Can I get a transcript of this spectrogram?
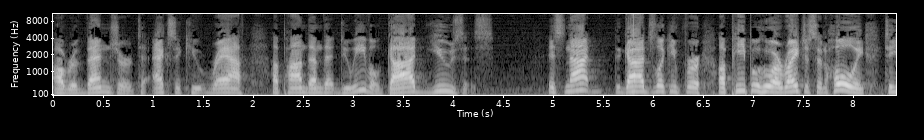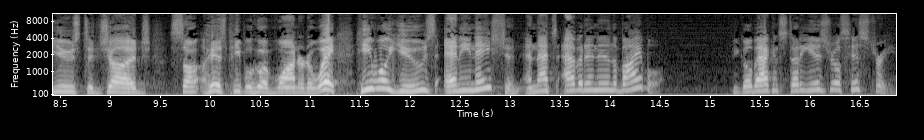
a revenger to execute wrath upon them that do evil. God uses. It's not God's looking for a people who are righteous and holy to use to judge some, his people who have wandered away. He will use any nation, and that's evident in the Bible. If you go back and study Israel's history.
